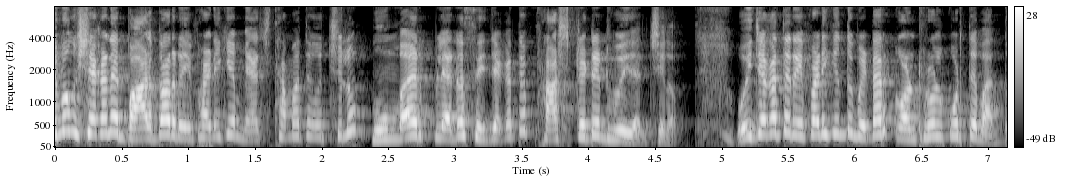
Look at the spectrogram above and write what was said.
এবং সেখানে বারবার রেফারিকে ম্যাচ থামাতে হচ্ছিল। মুম্বাইয়ের প্লেয়াররা সেই জায়গাতে ফ্রাস্ট্রেটেড হয়ে যাচ্ছিল। ওই জায়গাতে রেফারি কিন্তু বেটার কন্ট্রোল করতে পারত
